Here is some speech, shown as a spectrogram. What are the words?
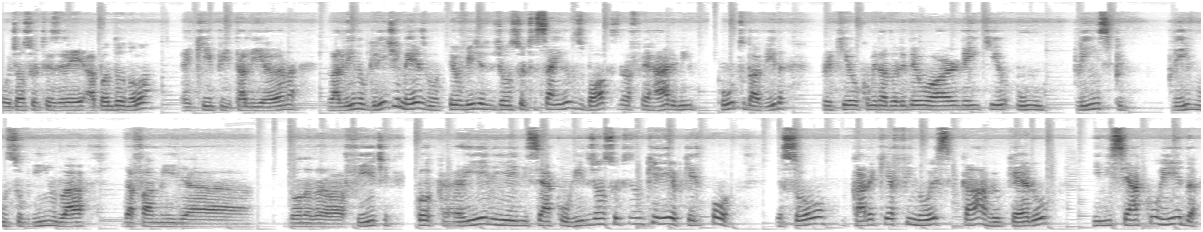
O John Surtees abandonou a equipe italiana. Ali no grid mesmo, tem o vídeo John Surtees saindo dos boxes da Ferrari, meio puto da vida, porque o comendador deu ordem que um príncipe, primo, um sobrinho lá da família dona da Fiat, ele ia iniciar a corrida, o John Surtees não queria, porque ele, pô, eu sou o cara que afinou esse carro, eu quero iniciar a corrida.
